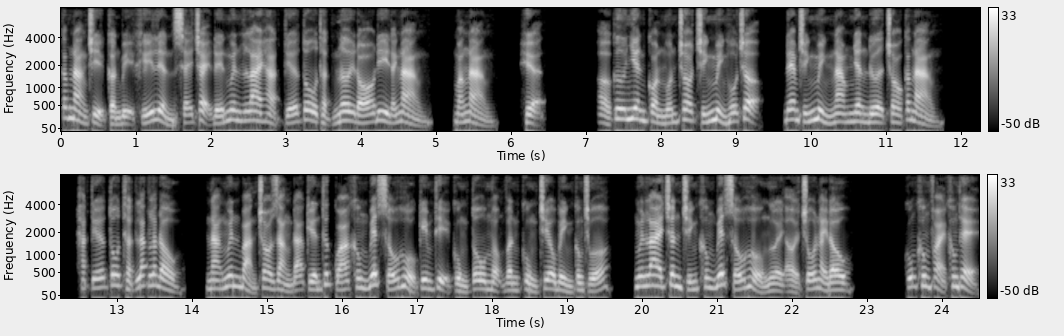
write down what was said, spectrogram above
các nàng chỉ cần bị khí liền sẽ chạy đến nguyên lai hạt tía tô thật nơi đó đi đánh nàng, mắng nàng, hiện. Ở cư nhiên còn muốn cho chính mình hỗ trợ, đem chính mình nam nhân đưa cho các nàng. Hạt tía tô thật lắc lắc đầu, nàng nguyên bản cho rằng đã kiến thức quá không biết xấu hổ kim thị cùng tô ngộng vân cùng chiêu bình công chúa, nguyên lai chân chính không biết xấu hổ người ở chỗ này đâu. Cũng không phải không thể,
